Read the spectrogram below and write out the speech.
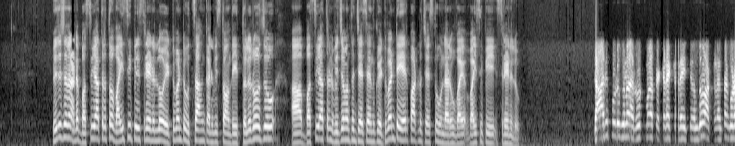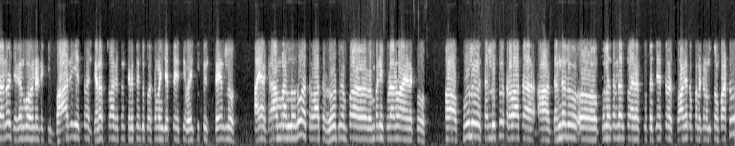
విజయ్ చంద్రన్ అంటే బస్సు యాత్రతో వైసీపీ శ్రేణుల్లో ఎటువంటి ఉత్సాహం కనిపిస్తోంది? తొలి రోజు ఆ, బస్సు యాత్రను విజయవంతం చేసేందుకు ఎటువంటి ఏర్పాట్లు చేస్తూ ఉన్నారు వై- వైసీపీ శ్రేణులు? దారి పొడుగున రూట్ మ్యాప్ ఎక్కడెక్కడైతే ఉందో అక్కడంతా కూడాను జగన్మోహన్ రెడ్డికి భారీ ఎత్తున ఘన స్వాగతం తెలిపేందుకోసం చెప్పేసి వైసీపీ శ్రేణులు ఆయా గ్రామాల్లోనూ ఆ తర్వాత రోడ్డు వెంప వెంబడి కూడాను ఆయనకు పూలు చల్లుతూ తర్వాత ఆ దండలు పూల దండలతో ఆయనకు పెద్ద ఎత్తున స్వాగతం పలకడంతో పాటు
